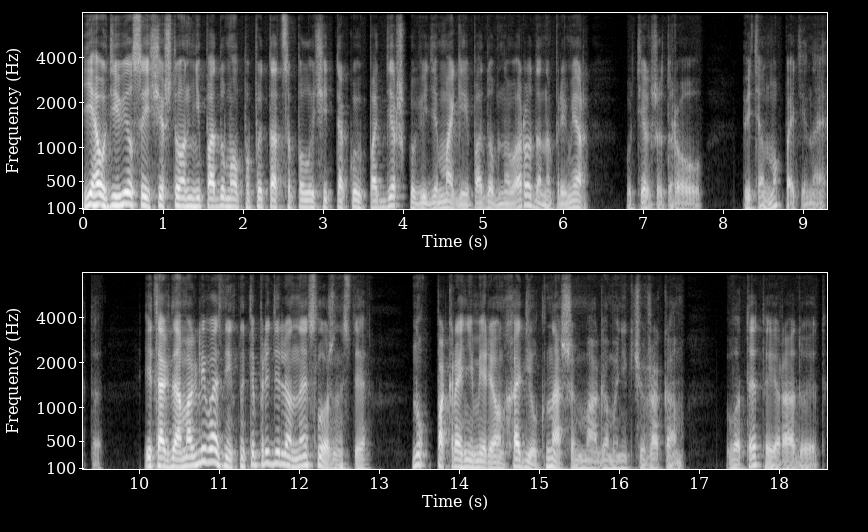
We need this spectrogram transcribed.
Я удивился еще, что он не подумал попытаться получить такую поддержку в виде магии подобного рода, например, у тех же дроу. Ведь он мог пойти на это. И тогда могли возникнуть определенные сложности. Ну, по крайней мере, он ходил к нашим магам, а не к чужакам. Вот это и радует.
